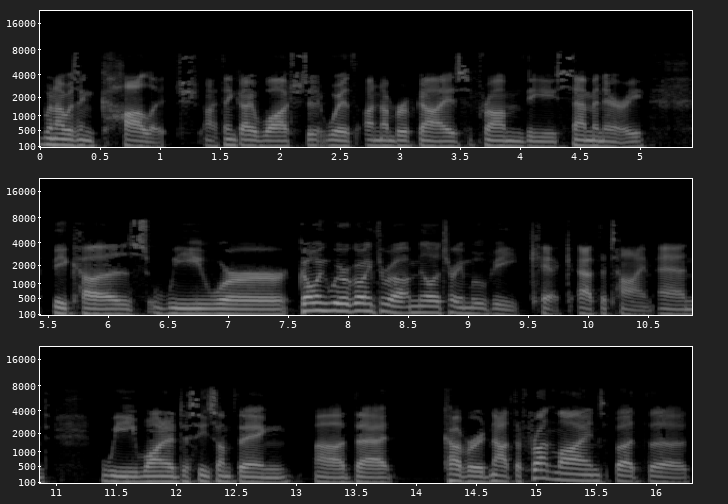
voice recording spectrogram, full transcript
when I was in college. I think I watched it with a number of guys from the seminary because we were going we were going through a military movie kick at the time and we wanted to see something uh, that covered not the front lines but the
